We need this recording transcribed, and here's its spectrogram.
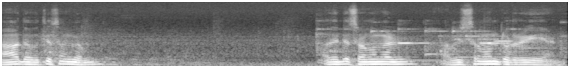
ആ ദൗത്യസംഘം അതിന്റെ ശ്രമങ്ങൾ അവിശ്രമം തുടരുകയാണ്.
